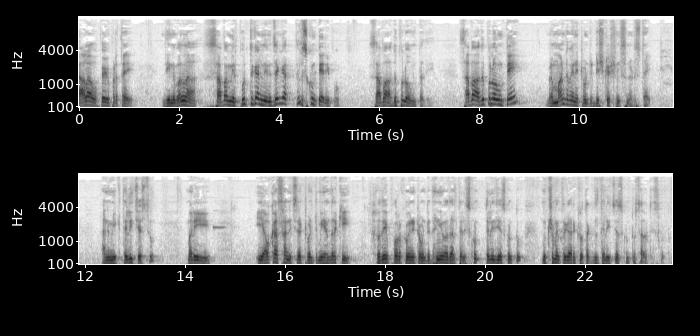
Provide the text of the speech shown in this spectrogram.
చాలా ఉపయోగపడతాయి. దీనివల్ల సభ మీరు పూర్తిగా నిజంగా తెలుసుకుంటే రేపు సభ అదుపులో ఉంటుంది. సభ అదుపులో ఉంటే బ్రహ్మాండమైనటువంటి డిస్కషన్స్ నడుస్తాయి అని మీకు తెలియచేస్తూ మరి ఈ అవకాశాన్ని ఇచ్చినటువంటి మీ అందరికీ హృదయపూర్వకమైనటువంటి ధన్యవాదాలు తెలుసుకు తెలియజేసుకుంటూ ముఖ్యమంత్రి గారి కృతజ్ఞతలు తెలియజేసుకుంటూ సెలవు తీసుకుంటూ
